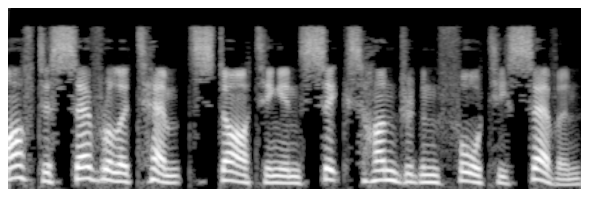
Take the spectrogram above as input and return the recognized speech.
After several attempts starting in 647,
